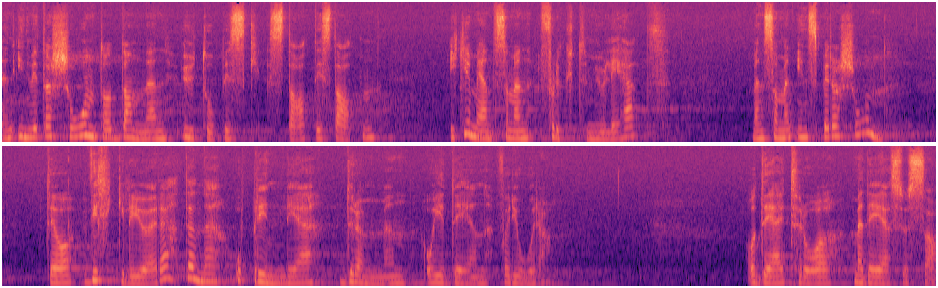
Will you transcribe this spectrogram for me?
en invitasjon til å danne en utopisk stat i staten. Ikke ment som en fluktmulighet, men som en inspirasjon til å virkeliggjøre denne opprinnelige drømmen og ideen for jorda. Og det er i tråd med det Jesus sa.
